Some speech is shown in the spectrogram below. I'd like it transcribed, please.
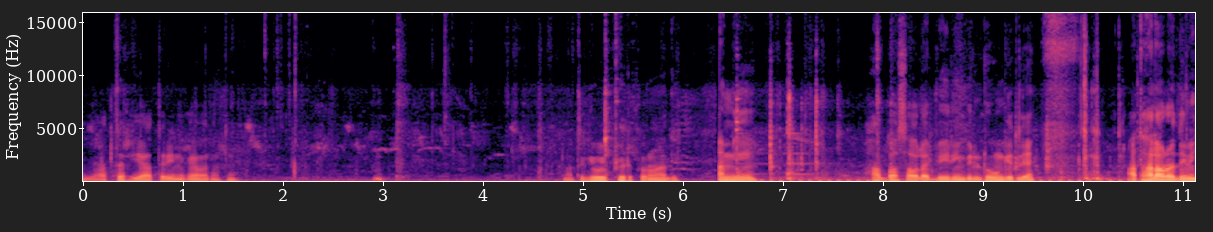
या तर या तर हिने काय होणार नाही. आता घेऊ फिट करून आधी. आम्ही हा बसावला बेरिंग बिरिंग ठेवून घेतले. आता हा लावला मी?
